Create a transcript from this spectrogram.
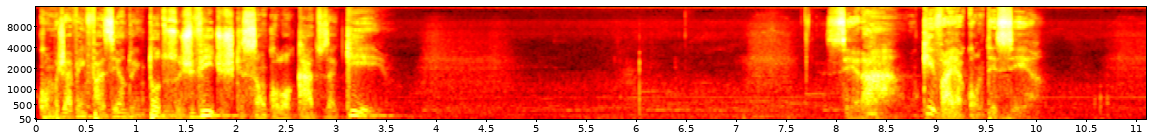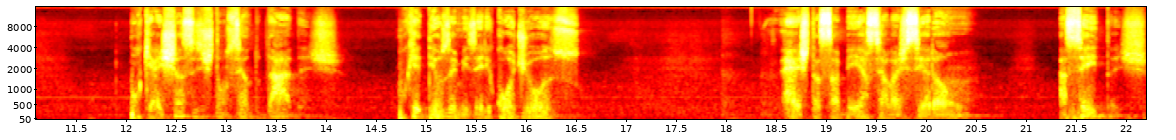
Como já vem fazendo em todos os vídeos que são colocados aqui? Será? O que vai acontecer? Porque as chances estão sendo dadas. Porque Deus é misericordioso. Resta saber se elas serão aceitas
